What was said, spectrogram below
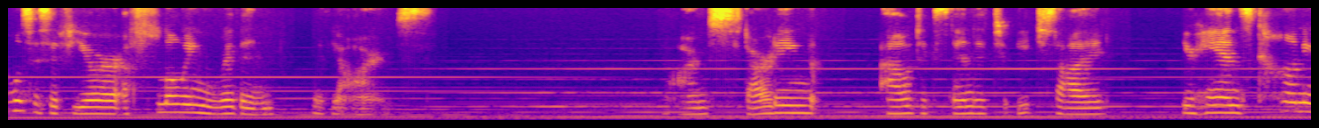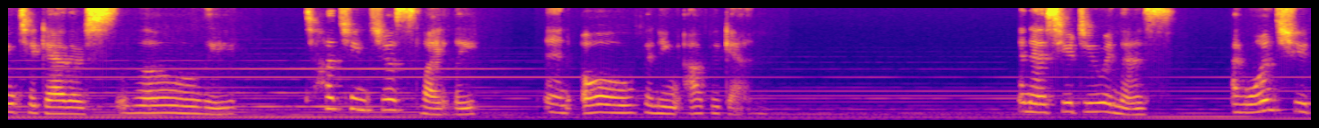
Almost as if you're a flowing ribbon with your arms. Your arms starting out, extended to each side. Your hands coming together slowly, touching just slightly, and opening up again. And as you're doing this, I want you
